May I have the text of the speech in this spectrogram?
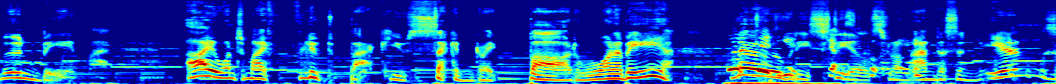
Moonbeam, I want my flute back, you second-rate bard wannabe." you Nobody steals from me? Anderson Earns.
